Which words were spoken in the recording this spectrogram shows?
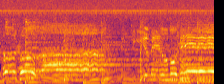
男は夢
